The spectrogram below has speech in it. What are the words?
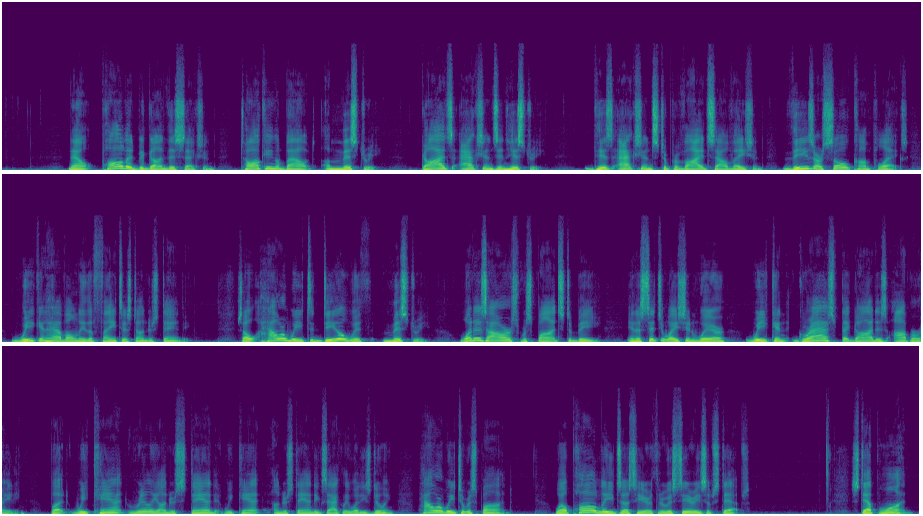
Now, Paul had begun this section talking about a mystery God's actions in history, His actions to provide salvation. These are so complex, we can have only the faintest understanding. So, how are we to deal with mystery? What is our response to be in a situation where we can grasp that God is operating, but we can't really understand it. We can't understand exactly what he's doing. How are we to respond? Well, Paul leads us here through a series of steps. Step one,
